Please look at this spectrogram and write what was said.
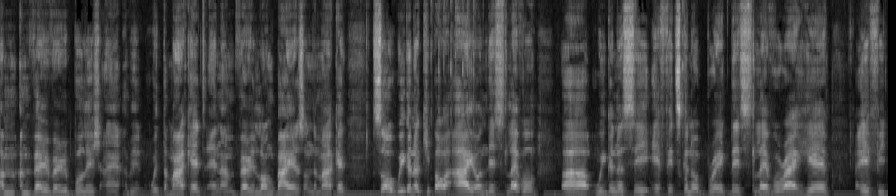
am I'm, I'm very very bullish uh, with the market, and I'm very long buyers on the market. So we're gonna keep our eye on this level. Uh, we're gonna see if it's gonna break this level right here. If it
